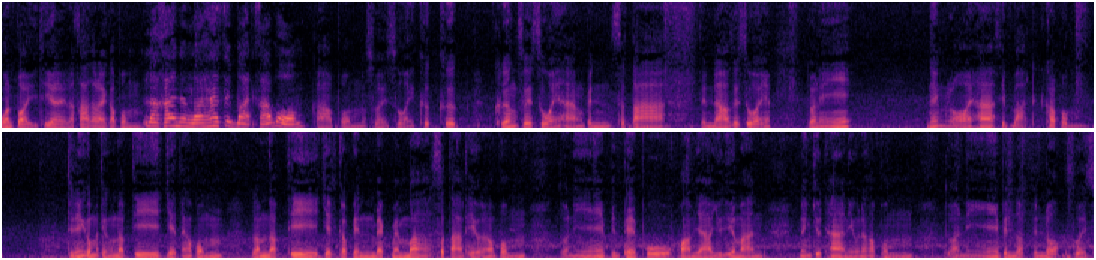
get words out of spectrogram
วนปล่อยอยู่ที่ราคาเท่าไหร่ครับผม ราคาหนึ่งร้อยห้าสิบบาทครับผมครับผมสวยๆคึกๆ เครื่องสวยๆหางเป็นสตาร์เป็นดาวสวยๆตัวนี้หนึ่งร้อยห้าสิบบาทครับผม ทีนี้ก็มาถึงลำดับที่เจ็ดนะครับผม ลำดับที่เจ็ดก็เป็นแบ็กแมมบ้าสตาร์เทลนะครับผม ตัวนี้เป็นเพศผู้ความยาวอยู่ที่ประมาณ 1.5 นิ้วนะครับผม ตัวนี้เป็นดอกเป็นดอกส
